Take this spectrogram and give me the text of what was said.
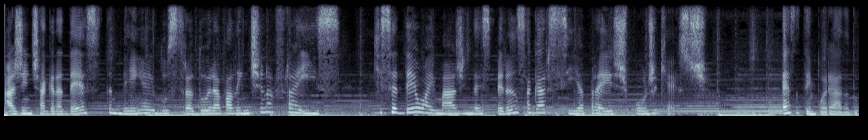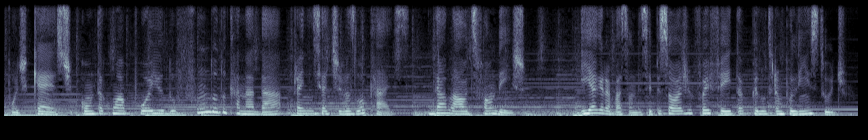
A gente agradece também a ilustradora Valentina Fraiz, que cedeu a imagem da Esperança Garcia para este podcast. Essa temporada do podcast conta com o apoio do Fundo do Canadá para Iniciativas Locais, da Louds Foundation. E a gravação desse episódio foi feita pelo Trampolim Studio.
